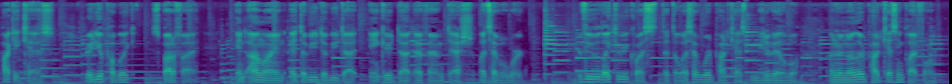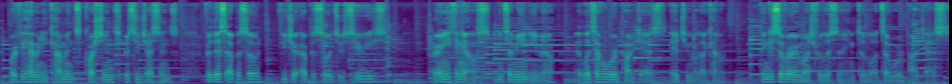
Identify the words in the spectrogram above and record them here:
Pocket Casts, Radio Public, Spotify, and online at www.anchor.fm Let's Have a Word. If you would like to request that the Let's Have a Word podcast be made available on another podcasting platform, or if you have any comments, questions, or suggestions for this episode, future episodes, or series, or anything else, you can send me an email at let's have a word podcast at gmail.com. Thank you so very much for listening to the Let's Have a Word podcast.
